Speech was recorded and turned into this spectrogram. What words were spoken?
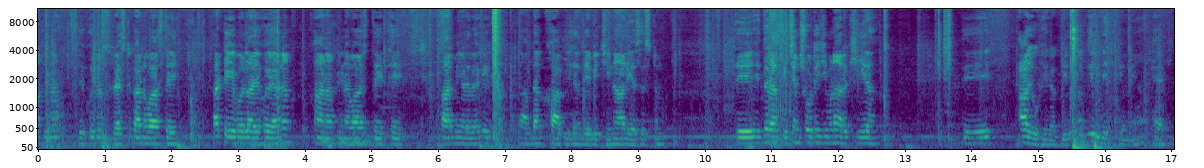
ਖਾਣਾ ਪੀਣਾ ਦੇਖੋ ਇਧਰ ਰੈਸਟ ਕਰਨ ਵਾਸਤੇ ਆ ਟੇਬਲ ਆਏ ਹੋਏ ਆ ਨਾ ਖਾਣਾ ਪੀਣਾ ਵਾਸਤੇ ਇੱਥੇ। ਆਰਮੀ ਵਾਲੇ ਬਹਿ ਕੇ ਆਪਦਾ ਖਾ ਪੀ ਲੈਂਦੇ ਆ ਵਿੱਚ ਹੀ, ਨਾਲ ਹੀ ਸਿਸਟਮ ਤੇ ਇਧਰ ਆ ਕਿਚਨ ਛੋਟੀ ਜੀ ਬਣਾ ਰੱਖੀ ਆ। ਤੇ ਆ ਜਾਓ ਫਿਰ ਅੱਗੇ ਅੱਗੇ ਵੀ ਦੇਖ ਕੇ ਆਉਂਦੇ ਆ, ਹੈ ਕੀ।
